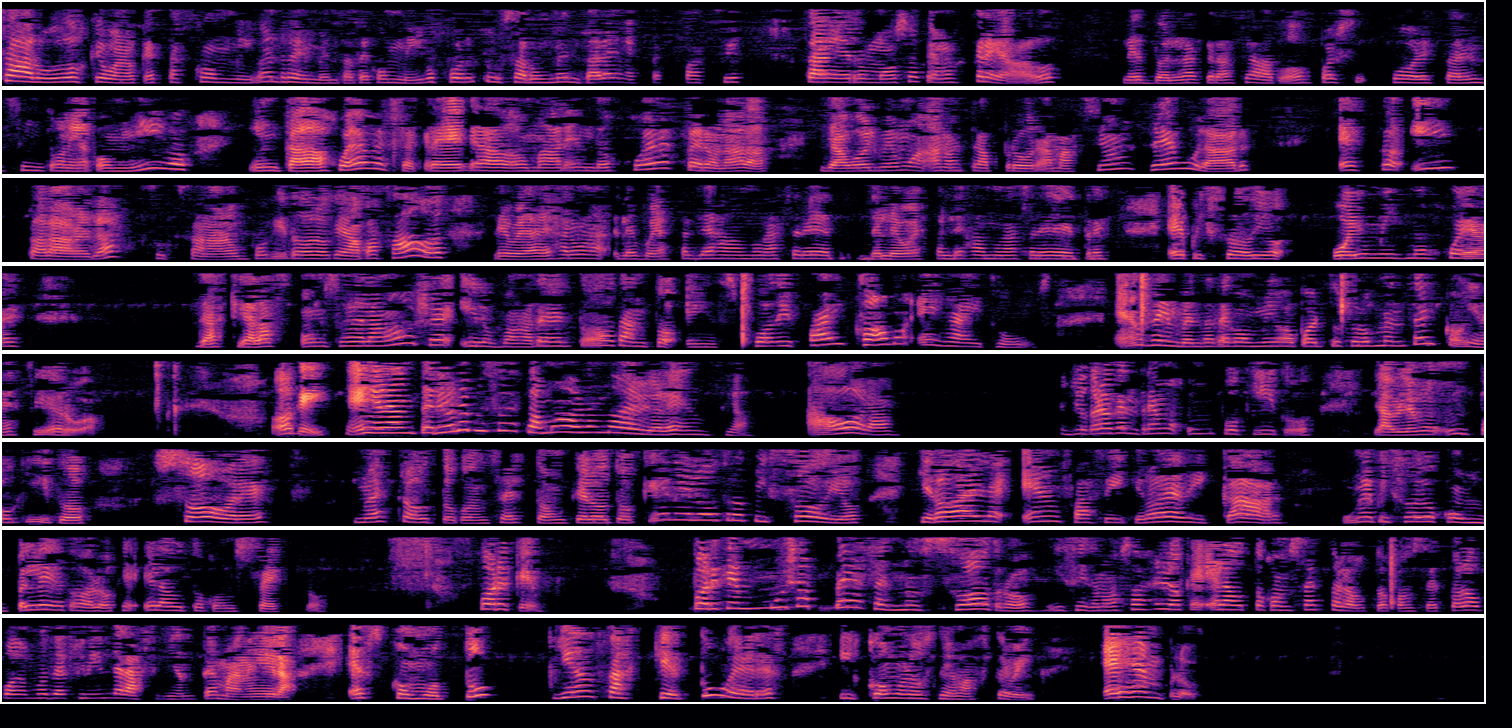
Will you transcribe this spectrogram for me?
Saludos, qué bueno que estás conmigo en Reinventate conmigo por tu salud mental en este espacio tan hermoso que hemos creado. Les doy las gracias a todos por, por estar en sintonía conmigo. En cada jueves se cree que ha mar en dos jueves, pero nada, ya volvemos a nuestra programación regular. Esto y para, ¿verdad? Subsanar un poquito de lo que ha pasado, les voy a dejar una, les voy a estar dejando una serie de, le voy a estar dejando una serie de tres episodios hoy mismo jueves de aquí a las 11 de la noche y los van a tener todo tanto en Spotify como en iTunes. En Reinventate conmigo por tu salud mental con Inés Figueroa. Ok, en el anterior episodio estamos hablando de violencia. Ahora, yo creo que entremos un poquito y hablemos un poquito sobre nuestro autoconcepto. Aunque lo toqué en el otro episodio, quiero darle énfasis, quiero dedicar un episodio completo a lo que es el autoconcepto. ¿Por qué? Porque muchas veces nosotros, y si no sabes lo que es el autoconcepto, el autoconcepto lo podemos definir de la siguiente manera. Es como tú piensas que tú eres y cómo los demás te ven. Ejemplo,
